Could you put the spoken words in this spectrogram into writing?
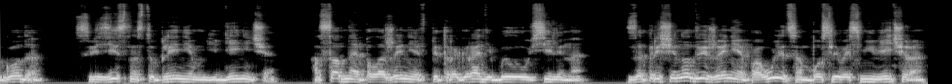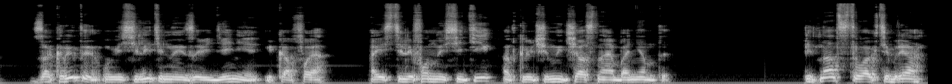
года в связи с наступлением Юденича осадное положение в Петрограде было усилено. Запрещено движение по улицам после 8 вечера. Закрыты увеселительные заведения и кафе. А из телефонной сети отключены частные абоненты. 15 октября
